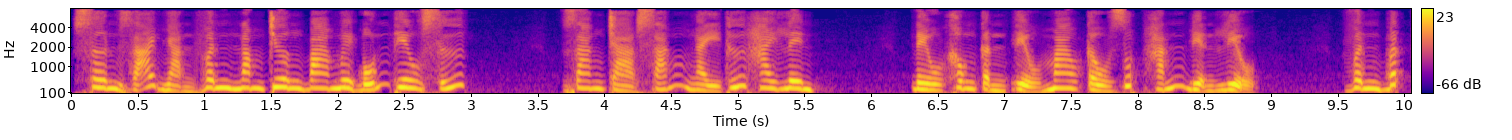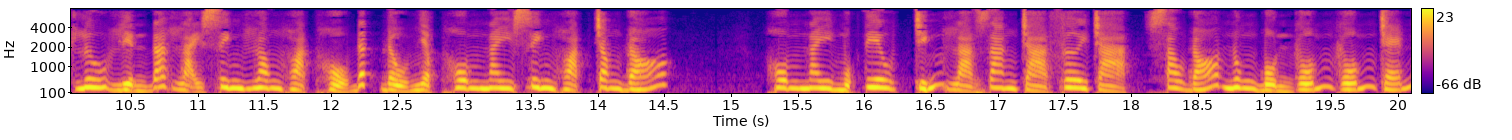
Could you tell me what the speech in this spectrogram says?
Sơn giã nhàn vân năm chương 34 thiêu sứ. Giang trà sáng ngày thứ hai lên. Đều không cần tiểu mao cầu giúp hắn điện liệu. Vân bất lưu liền đát lại sinh long hoạt hổ đất đầu nhập hôm nay sinh hoạt trong đó. Hôm nay mục tiêu chính là giang trà phơi trà, sau đó nung bồn gốm gốm chén.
